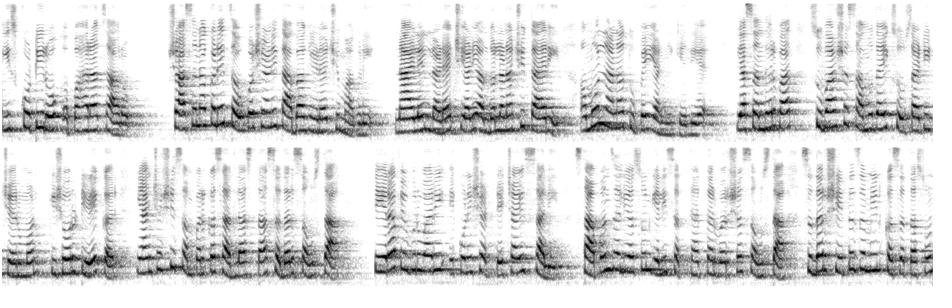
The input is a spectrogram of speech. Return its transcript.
तीस कोटी रोख अपहाराचा आरोप. शासनाकडे चौकशी आणि ताबा घेण्याची मागणी न्यायालयीन लढ्याची आणि आंदोलनाची तयारी अमोल नाना तुपे यांनी केली आहे. या संदर्भात सुभाष सामुदायिक सोसायटी चेअरमन किशोर टिळेकर यांच्याशी संपर्क साधला असता सदर संस्था तेरा फेब्रुवारी एकोणीसशे अठ्ठेचाळीस साली स्थापन झाली असून गेली सत्याहत्तर वर्ष संस्था सदर शेतजमीन कसत असून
